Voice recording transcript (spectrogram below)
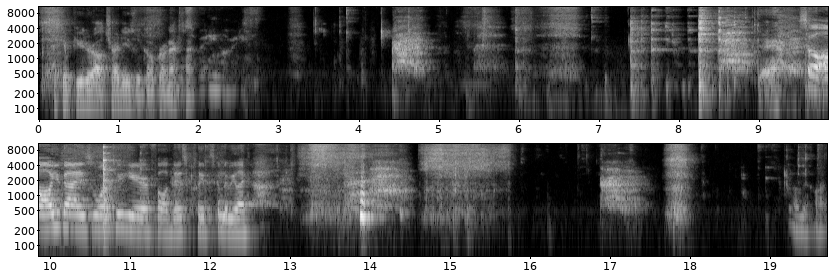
the computer. I'll try to use the GoPro next time. Damn. So all you guys want to hear for this clip is gonna be like. oh my god.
